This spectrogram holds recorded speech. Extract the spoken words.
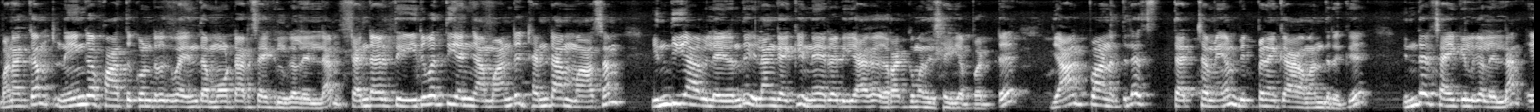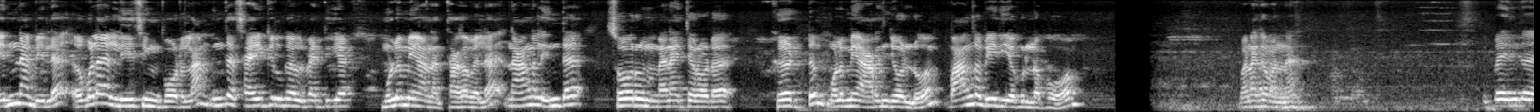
வணக்கம். நீங்கள் பார்த்து கொண்டிருக்கிற இந்த மோட்டார் சைக்கிள்கள் எல்லாம் ரெண்டாயிரத்தி இருபத்தி அஞ்சாம் ஆண்டு ரெண்டாம் மாதம் இந்தியாவிலிருந்து இலங்கைக்கு நேரடியாக இறக்குமதி செய்யப்பட்டு யாழ்ப்பாணத்தில் தற்சமயம் விற்பனைக்காக வந்திருக்கு. இந்த சைக்கிள்கள் எல்லாம் என்ன விலை? எவ்வளோ லீசிங் போடலாம்? இந்த சைக்கிள்கள் பற்றிய முழுமையான தகவலை நாங்கள் இந்த ஷோரூம் மேனேஜரோட கேட்டு முழுமையாக அறிஞ்சு கொள்ளுவோம். வாங்க வீடியோக்குள்ளே போவோம். வணக்கம் அண்ணன் இப்போ இந்த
